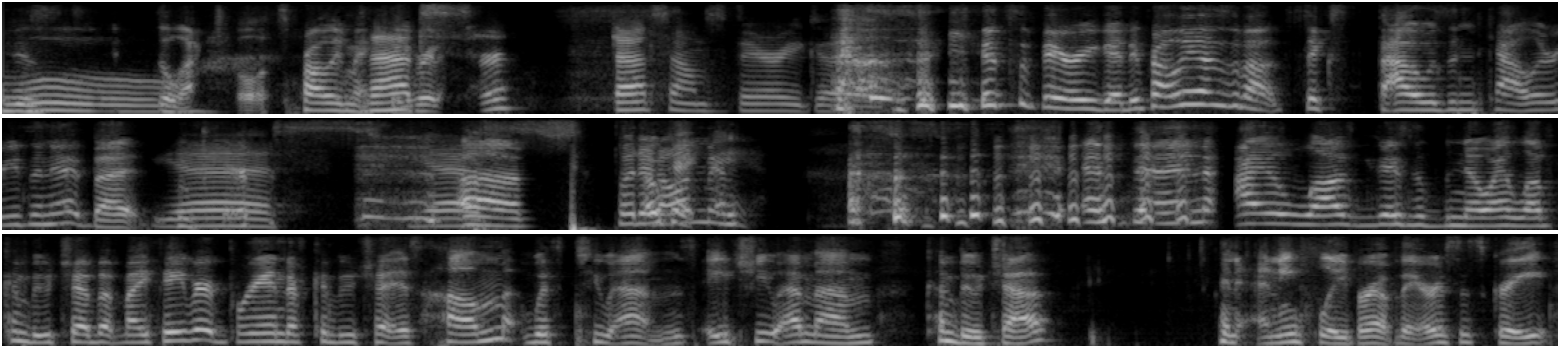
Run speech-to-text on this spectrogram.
it is delectable. It's probably my That's... favorite ever. That sounds very good. it's very good. It probably has about 6,000 calories in it, but yes. Yes. Um, Put it okay. on me. and then I love, you guys know I love kombucha, but my favorite brand of kombucha is Humm with two M's, H U M M kombucha. And any flavor of theirs is great.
